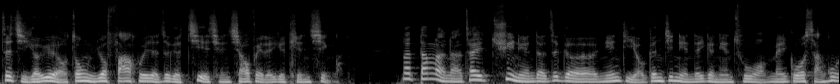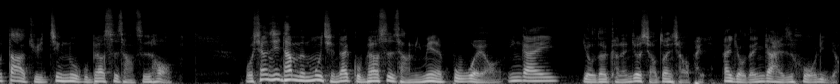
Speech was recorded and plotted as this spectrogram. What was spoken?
这几个月哦，终于又发挥了这个借钱消费的一个天性哦。那当然了，在去年的这个年底哦，跟今年的一个年初哦，美国散户大举进入股票市场之后，我相信他们目前在股票市场里面的部位哦，应该有的可能就小赚小赔，那有的应该还是获利哦。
